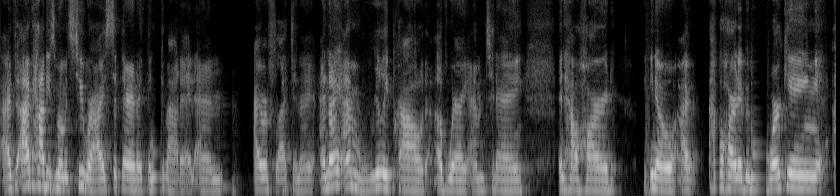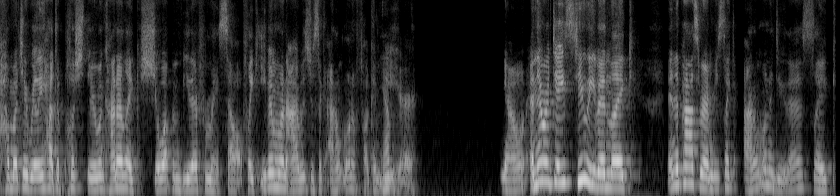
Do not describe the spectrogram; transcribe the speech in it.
I've, I've had these moments too, where I sit there and I think about it and I reflect and I, and I am really proud of where I am today and how hard you know, I how hard I've been working, how much I really had to push through and kind of like show up and be there for myself. Like even when I was just like, I don't want to fucking Yep. be here. You know, and there were days too, even like in the past where I'm just like, I don't want to do this. Like,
